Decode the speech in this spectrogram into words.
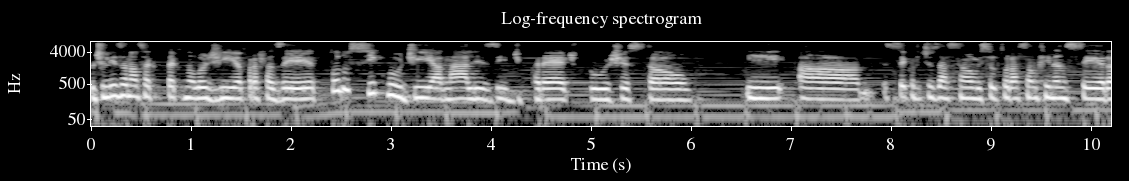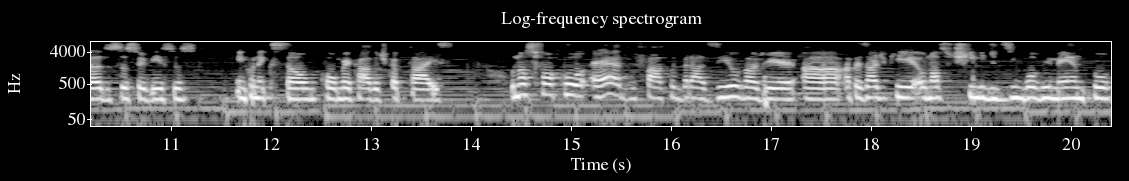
utiliza a nossa tecnologia para fazer todo o ciclo de análise de crédito, gestão e a securitização e estruturação financeira dos seus serviços em conexão com o mercado de capitais. O nosso foco é, de fato, o Brasil, Valdir, uh, apesar de que o nosso time de desenvolvimento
